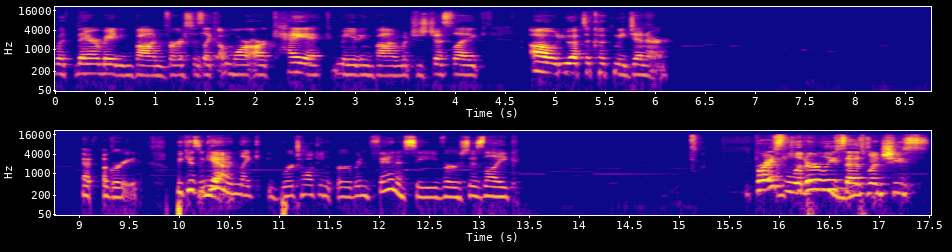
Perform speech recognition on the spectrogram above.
with their mating bond versus like a more archaic mating bond which is just like oh you have to cook me dinner. Agreed. Because again yeah. like we're talking urban fantasy versus like bryce literally says when she's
